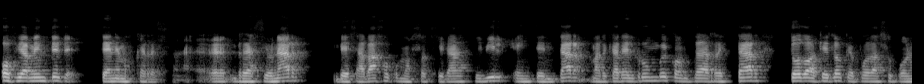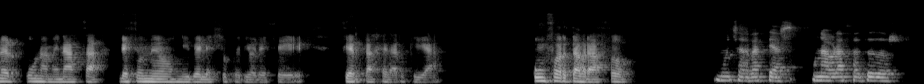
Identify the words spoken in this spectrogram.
Obviamente tenemos que eh, reaccionar desde abajo como sociedad civil e intentar marcar el rumbo y contrarrestar todo aquello que pueda suponer una amenaza desde unos niveles superiores de cierta jerarquía. Un fuerte abrazo. Muchas gracias. Un abrazo a todos.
